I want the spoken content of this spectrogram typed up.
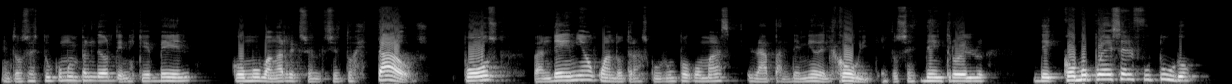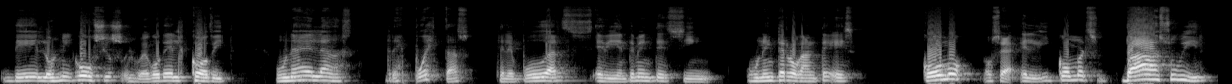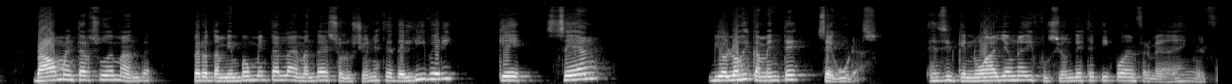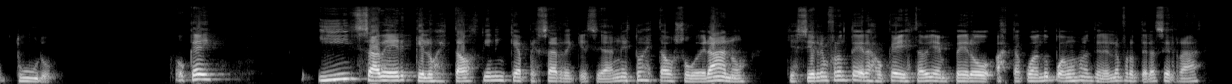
Entonces tú como emprendedor tienes que ver cómo van a reaccionar ciertos estados post pandemia o cuando transcurre un poco más la pandemia del COVID. Entonces dentro de cómo puede ser el futuro, de los negocios luego del COVID, una de las respuestas que le puedo dar, evidentemente sin una interrogante, es cómo, o sea, el e-commerce va a subir, va a aumentar su demanda, pero también va a aumentar la demanda de soluciones de delivery que sean biológicamente seguras. Es decir, que no haya una difusión de este tipo de enfermedades en el futuro. ¿Ok? y saber que los estados tienen que, a pesar de que sean estos estados soberanos, que cierren fronteras, ok, está bien, pero ¿hasta cuándo podemos mantener la frontera cerrada?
